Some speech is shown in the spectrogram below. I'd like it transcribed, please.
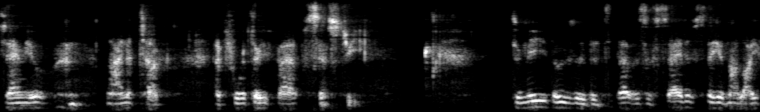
Samuel and Lina Tuck, at 435 Cent Street to me, those are the, that was the saddest day of my life.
